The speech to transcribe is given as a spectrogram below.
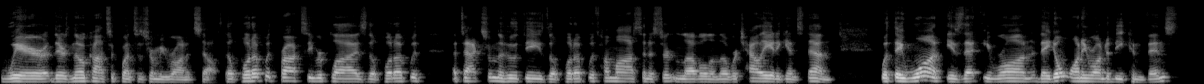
where there's no consequences from Iran itself. They'll put up with proxy replies, they'll put up with attacks from the Houthis, they'll put up with Hamas in a certain level, and they'll retaliate against them. What they want is that Iran, they don't want Iran to be convinced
